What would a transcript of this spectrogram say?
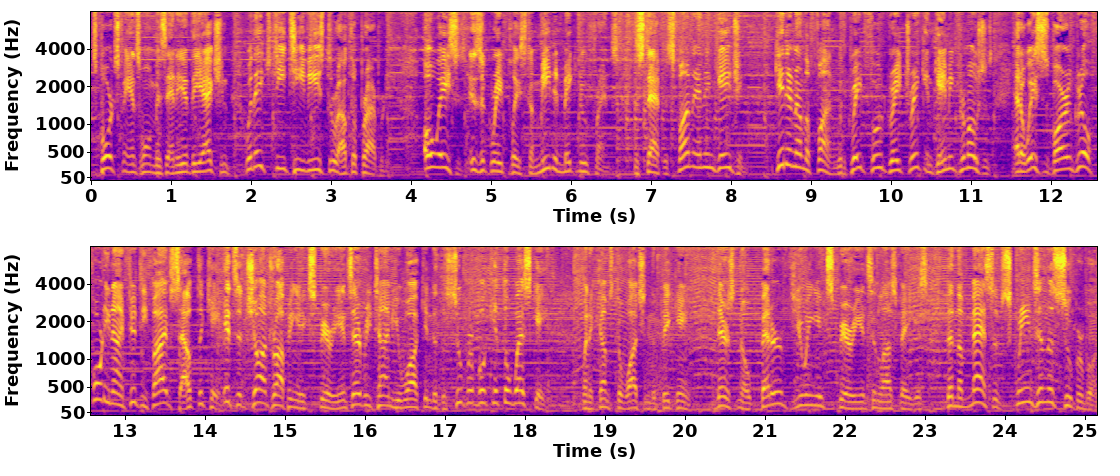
Sports fans won't miss any of the action with HD TVs throughout the property. Oasis is a great place to meet and make new friends. The staff is fun and engaging. Get in on the fun with great food, great drink, and gaming promotions at Oasis Bar and Grill, 4955 South Decatur. It's a jaw-dropping experience every time you walk into the Superbook at the Westgate. When it comes to watching the big game, there's no better viewing experience in Las Vegas than the massive screens in the Superbook.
